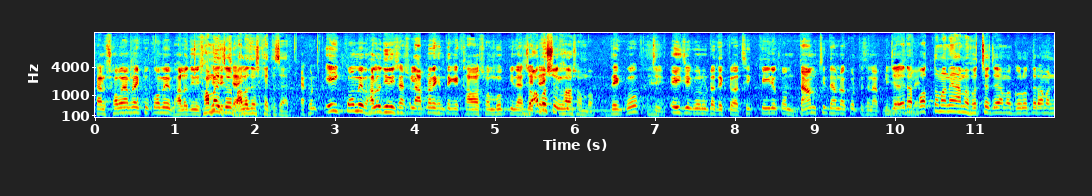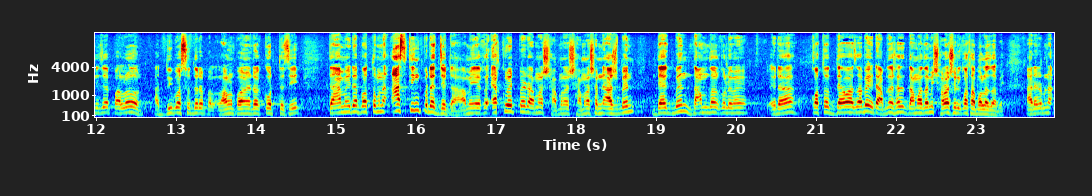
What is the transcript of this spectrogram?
কারণ সবাই আমরা একটু কমে ভালো জিনিস সবাই ভালো জিনিস খেতে চায়। এখন এই কমে ভালো জিনিস আসলে আপনার এখান থেকে খাওয়া সম্ভব কিনা না অবশ্যই খাওয়া সম্ভব। দেখব। এই যে গরুটা দেখতে পাচ্ছি কি রকম দাম চিন্তা আমরা করতেছেন আপনি এটা বর্তমানে আমি হচ্ছে যে আমার গরুদের আমার নিজের পালন আর দুই বছর ধরে লালন পালন এটা করতেছি। তা আমি এটা বর্তমানে আস্কিং প্রাইস যেটা আমি অ্যাকুরেট প্রাইস আমার সামনে সামনাসামনি আসবেন দেখবেন দাম দর করলে এটা কত দেওয়া যাবে এটা আপনার সাথে দামাদামি সরাসরি কথা বলা যাবে। আর এটা মানে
